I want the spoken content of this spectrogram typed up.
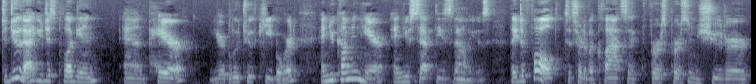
To do that, you just plug in and pair your Bluetooth keyboard, and you come in here and you set these values. They default to sort of a classic first-person shooter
